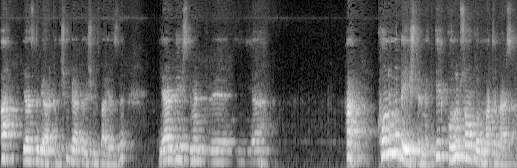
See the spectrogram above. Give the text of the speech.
ah yazdı bir arkadaşım. Bir arkadaşımız daha yazdı. Yer değiştirme. E, ya. Ha, konumu değiştirmek. İlk konum son konum hatırlarsan.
